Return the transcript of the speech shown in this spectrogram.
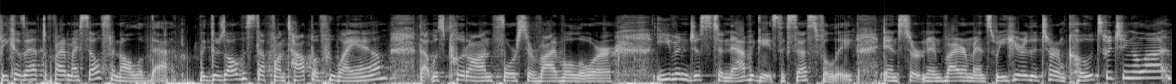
Because I have to find myself in all of that. Like, there's all this stuff on top of who I am that was put on for survival or even just to navigate successfully in certain environments. We hear the term code switching a lot,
